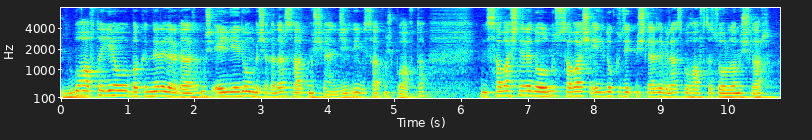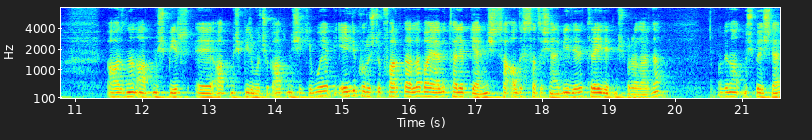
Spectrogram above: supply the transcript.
Bu hafta Yeo bakın nerelere kadar sarkmış? 57-15'e kadar sarkmış yani. Ciddi bir sarkmış bu hafta. Savaş nerede olmuş? Savaş 59-70'lerde biraz bu hafta zorlamışlar. Ardından 61, e, 61 buçuk, 62 bu hep 50 kuruşluk farklarla bayağı bir talep gelmiş. Alış satış yani birileri trade etmiş buralarda. Bakın 65'ler.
